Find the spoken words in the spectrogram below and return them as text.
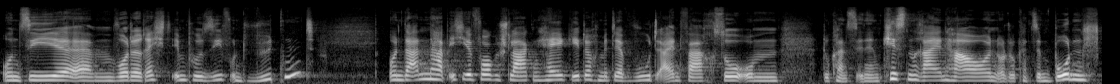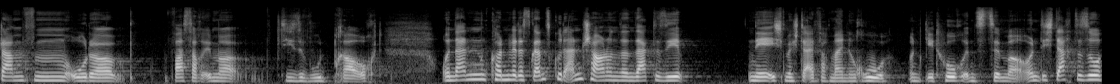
Und sie ähm, wurde recht impulsiv und wütend Und dann habe ich ihr vorgeschlagen, hey, geh doch mit der Wut einfach so um, du kannst in den Kissen reinhauen oder du kannst im Boden stampfen oder was auch immer diese Wut braucht. Und dann konnten wir das ganz gut anschauen und dann sagte sie, nee, ich möchte einfach meine Ruhe und geht hoch ins Zimmer. Und ich dachte so,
